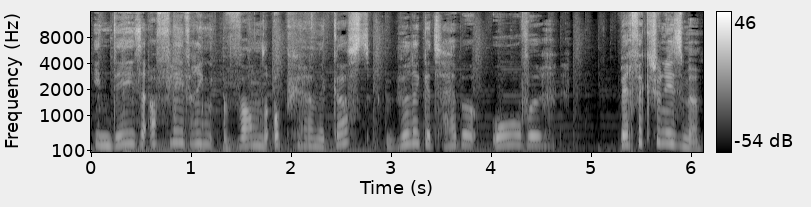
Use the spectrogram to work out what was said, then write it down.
In deze aflevering van de opgeruimde kast wil ik het hebben over perfectionisme.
